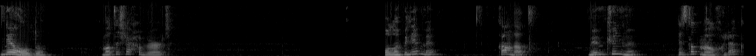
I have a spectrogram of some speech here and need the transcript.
Ne oldu? Wat is er gebeurd? Olabilir mi? Kan dat? Mümkün mü? Is dat mogelijk?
